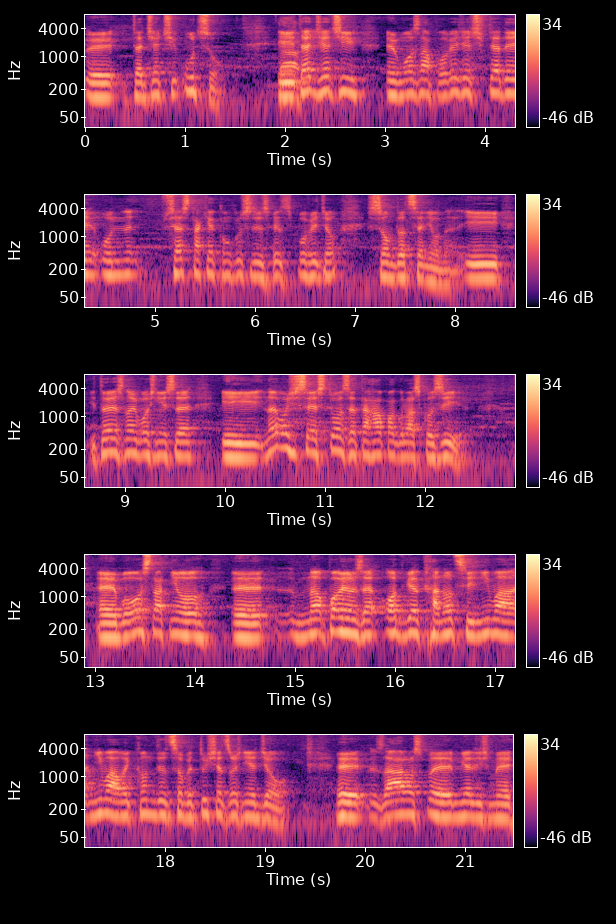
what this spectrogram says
e, te dzieci uczą. I Tak. te dzieci, y, można powiedzieć, wtedy un, przez takie konkursy, że powiedział, są docenione. I, I to jest najważniejsze. I najważniejsze jest to, że ta chapa góralsko żyje. E, Bo ostatnio, e, no powiem, że od Wielkanocy nie ma, nie ma weekendu, co by tu się coś nie działo. E, Zaraz e, mieliśmy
